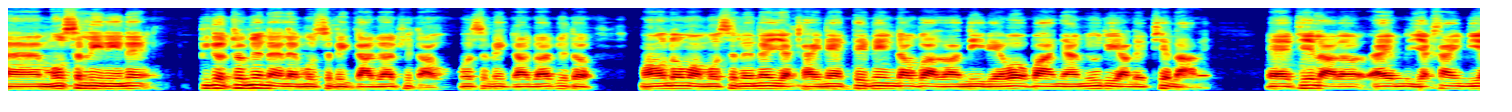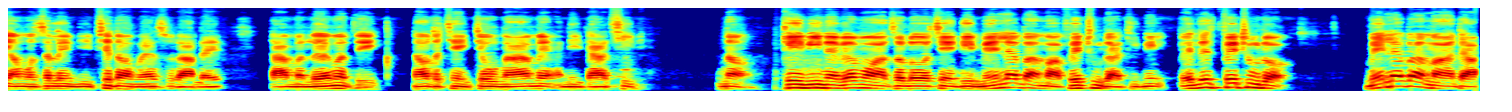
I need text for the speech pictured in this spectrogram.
အာမွတ်စလင်တွေနဲ့ပြီးတော့ထွတ်မြတ်နိုင်လဲမွတ်စလင်ကာပြားဖြစ်တာကိုမွတ်စလင်ကာပြားဖြစ်တော့ မောင်းတော့မှာမွတ်စလင်နဲ့ရခိုင်နဲ့တင်းတင်းတောက်ပါသွားနေတယ်ပေါ့ဘာညာမျိုးတွေကလည်းဖြစ်လာတယ်အဲဖြစ်လာတော့အဲရခိုင်ပြည်အောင်မွတ်စလင်ပြည်ဖြစ်တော့မယ်ဆိုတာလဲဒါမလွဲမသွေနောက်တစ်ချိန်ကြုံလာမယ့်အနေအထားရှိတယ်နော် KB နဲ့ပြောမှာဆိုလို့ချင်းဒီ main lab မှာ fit ထူတာဒီနေ့ fit ထူတော့ main lab မှာဒါ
